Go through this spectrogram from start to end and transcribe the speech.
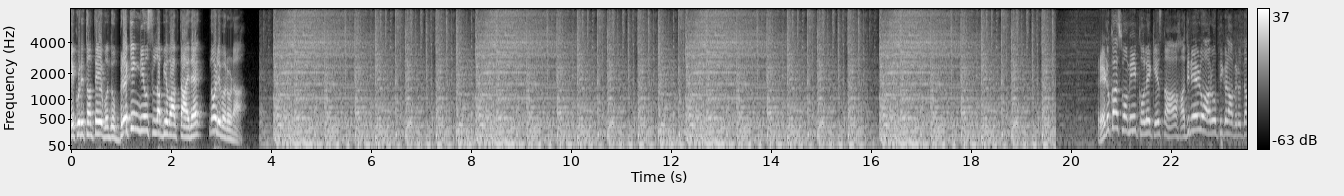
ಈ ಕುರಿತಂತೆ ಒಂದು ಬ್ರೇಕಿಂಗ್ ನ್ಯೂಸ್ ಲಭ್ಯವಾಗ್ತಾ ಇದೆ. ನೋಡಿ ಬರೋಣ. ರೇಣುಕಾಸ್ವಾಮಿ ಕೊಲೆ ಕೇಸ್ನ ಹದಿನೇಳು ಆರೋಪಿಗಳ ವಿರುದ್ಧ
